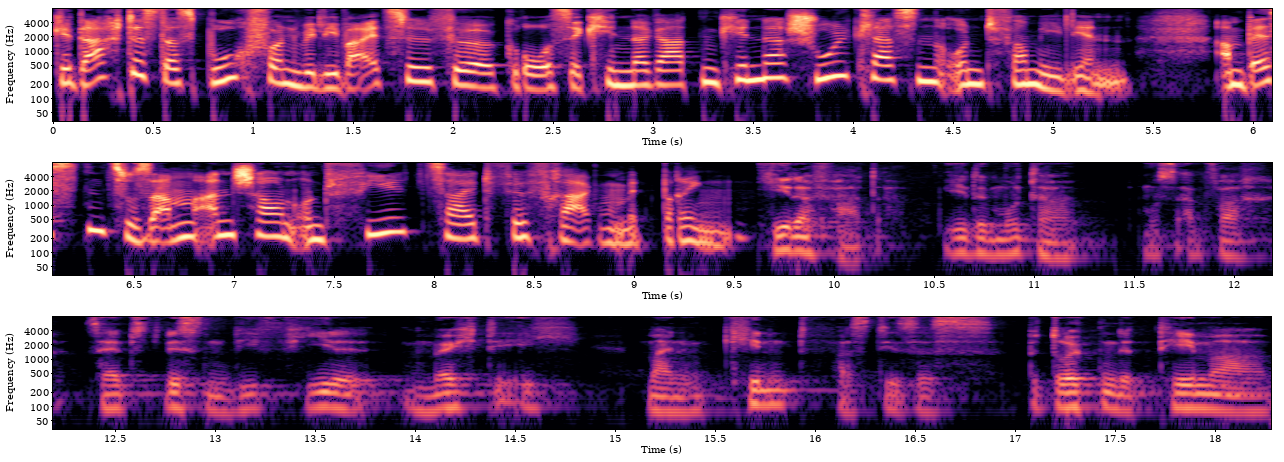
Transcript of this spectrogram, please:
Gedacht ist das Buch von Willi Weitzel für große Kindergartenkinder, Schulklassen und Familien. Am besten zusammen anschauen und viel Zeit für Fragen mitbringen. Jeder Vater, jede Mutter muss einfach selbst wissen, wie viel möchte ich meinem Kind, was dieses bedrückende Thema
